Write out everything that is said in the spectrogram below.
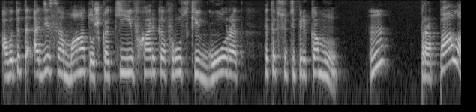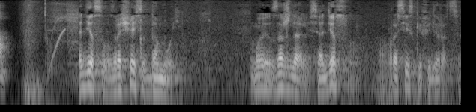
а вот это Одесса, матушка, Киев, Харьков, русский город, это все теперь кому? М? Пропало? Одесса, возвращайся домой. Мы заждались Одессу в Российской Федерации.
